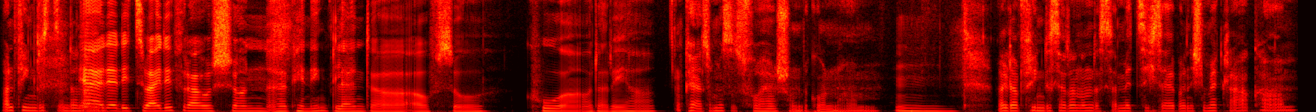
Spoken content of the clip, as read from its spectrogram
wann fing das denn dann ja, an? Ja, der die zweite Frau schon äh, kennengelernt da auf so Kur oder Reha. Okay, also muss es vorher schon begonnen haben. Mhm. Weil da fing das ja dann an, dass er mit sich selber nicht mehr klarkam.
